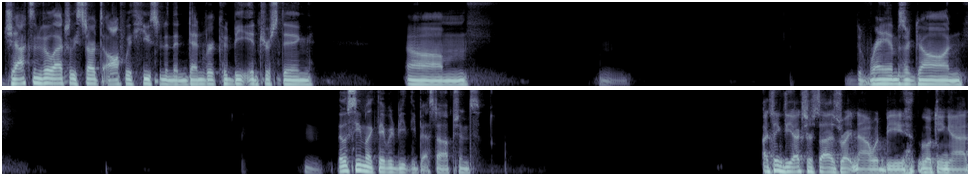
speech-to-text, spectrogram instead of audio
Jacksonville actually starts off with Houston, and then Denver could be interesting. Um, the Rams are gone. Hmm. Those seem like they would be the best options. I think the exercise right now would be looking at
